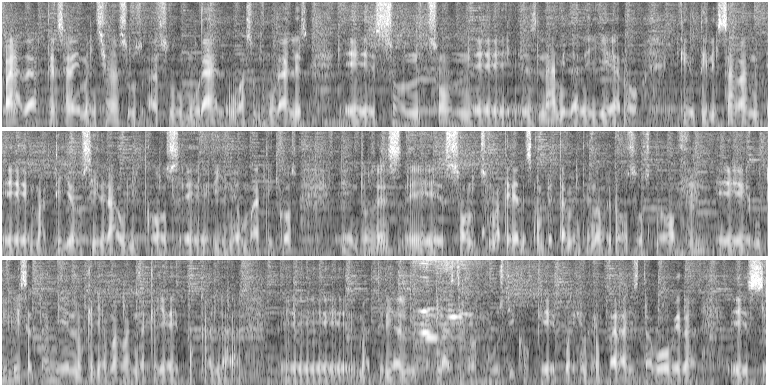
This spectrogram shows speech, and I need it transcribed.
para dar tercera dimensión a, su mural o a sus murales eh, son, son eh, es lámina de hierro que utilizaban eh, martillos hidráulicos y neumáticos. Entonces son, son, materiales completamente novedosos. ¿no? utiliza también lo que llamaban en aquella época la material plástico acústico que, por ejemplo, para esta bóveda es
